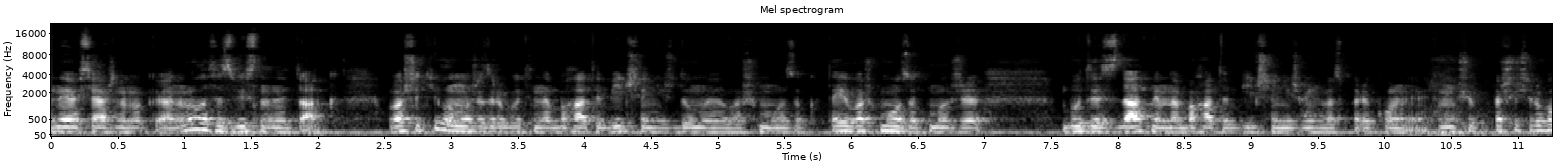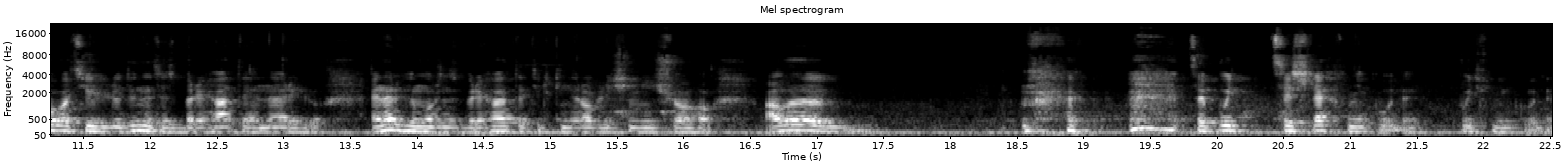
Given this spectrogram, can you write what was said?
неосяжним океаном, але це, звісно, не так. Ваше тіло може зробити набагато більше, ніж думає ваш мозок. Та й ваш мозок може бути здатним набагато більше, ніж він вас переконує. Тому що першочергова ціль людини це зберігати енергію. Енергію можна зберігати тільки не роблячи нічого. Але це путь, це шлях в нікуди. Путь в нікуди.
